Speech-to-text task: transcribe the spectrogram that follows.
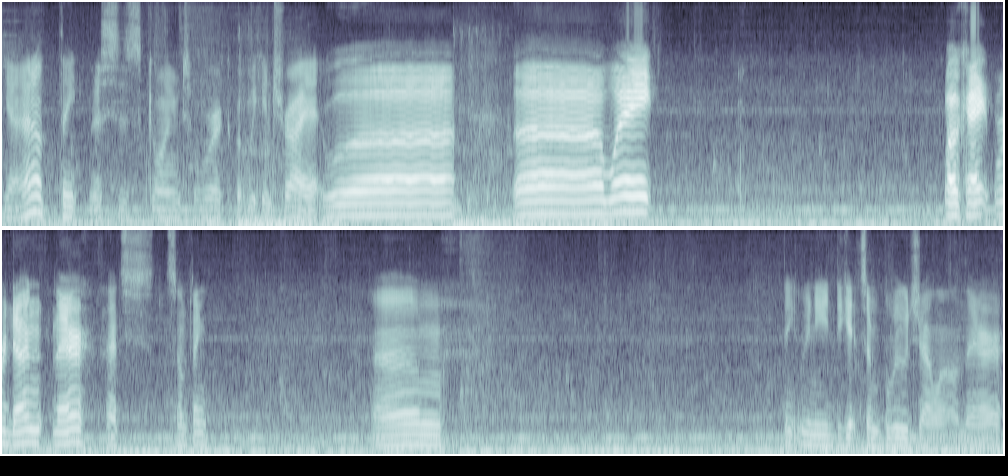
Yeah, I don't think this is going to work, but we can try it. Whoa! Uh, wait! Okay, we're done there. That's something. Um... I think we need to get some blue gel on there.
